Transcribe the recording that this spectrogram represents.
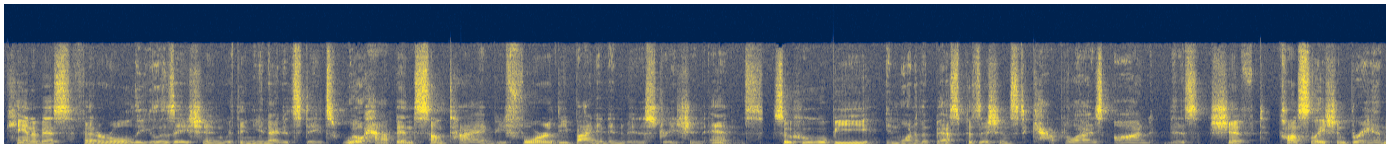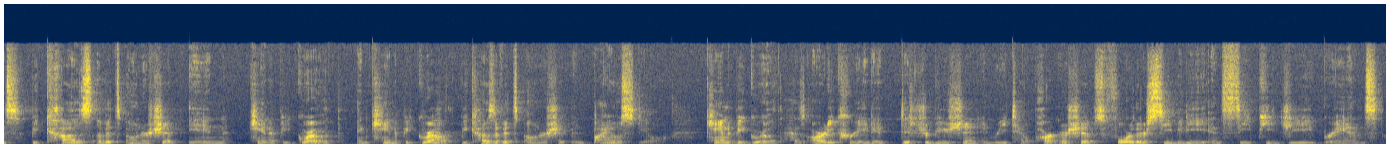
cannabis federal legalization within the United States will happen sometime before the Biden administration ends. So, who will be in one of the best positions to capitalize on this shift? Constellation Brands, because of its ownership in Canopy Growth, and Canopy Growth because of its ownership in BioSteel. Canopy Growth has already created distribution and retail partnerships for their CBD and CPG brands,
